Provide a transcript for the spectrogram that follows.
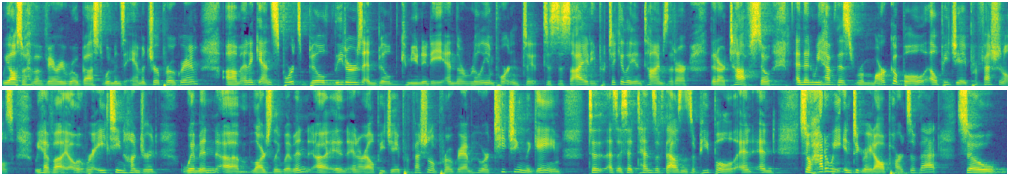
We also have a very robust women's amateur program, um, and again, sports build leaders and build community, and they're really important to, to society, particularly in times that are that are tough. So, and then we have this remarkable LPGA professionals. We have uh, over 1,800 women, um, largely women uh, in, in our LPGA professional program who are teaching the game to, as I said, tens of thousands of people. And, and so how do we integrate all parts of that? So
